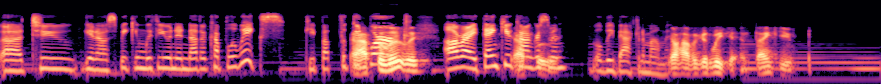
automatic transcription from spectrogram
uh, to you know speaking with you in another couple of weeks. Keep up the good work. Absolutely. All right. Thank you, Absolutely. Congressman. We'll be back in a moment. Y'all have a good weekend. Thank you.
